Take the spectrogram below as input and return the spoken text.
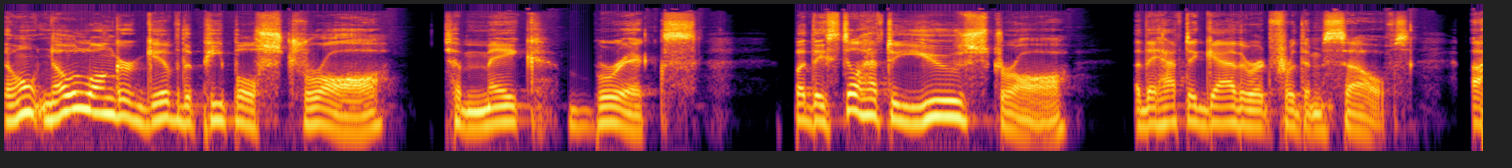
don't no longer give the people straw to make bricks, but they still have to use straw. They have to gather it for themselves. Uh,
